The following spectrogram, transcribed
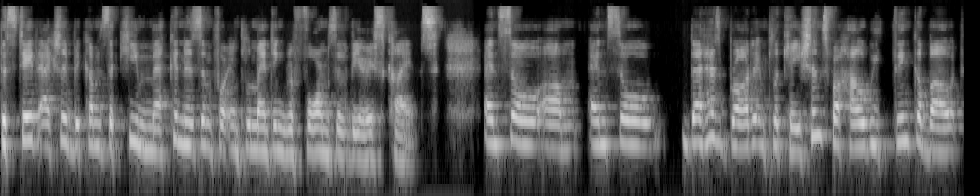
the state actually becomes the key mechanism for implementing reforms of various kinds. And so, um, and so that has broader implications for how we think about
